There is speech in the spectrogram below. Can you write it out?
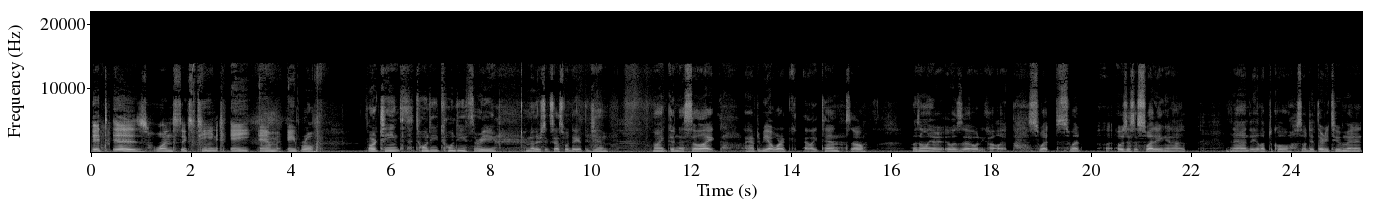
It is 1:16 a.m. April 14th, 2023. Another successful day at the gym. My goodness. So like I have to be at work at like 10, so it was only a, it was a, what do you call it? Sweat sweat uh, it was just a sweating and a and the elliptical. So I did 32 minute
